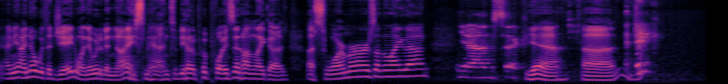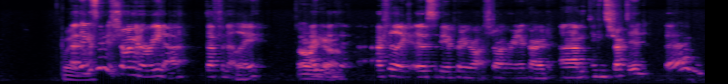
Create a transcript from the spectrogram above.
I, I mean, I know with the Jade one, it would have been nice, man, to be able to put poison on like a, a Swarmer or something like that. Yeah, I'm sick. Yeah. Uh, I think go I think it's gonna be strong in arena, definitely. Oh I, yeah. I feel like this would be a pretty strong arena card. Um, and constructed, um,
